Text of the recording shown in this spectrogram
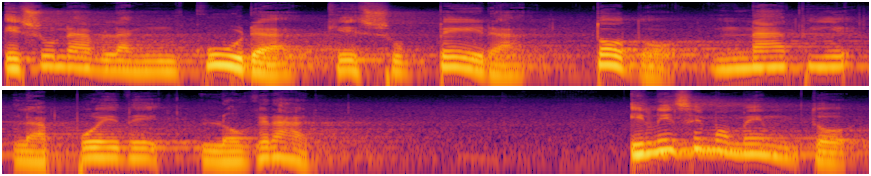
Es una blancura que supera todo. Nadie la puede lograr. En ese momento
